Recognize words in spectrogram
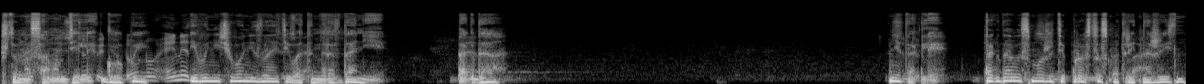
что на самом деле глупы, и вы ничего не знаете в этом мироздании, тогда… Не так ли? Тогда вы сможете просто смотреть на жизнь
